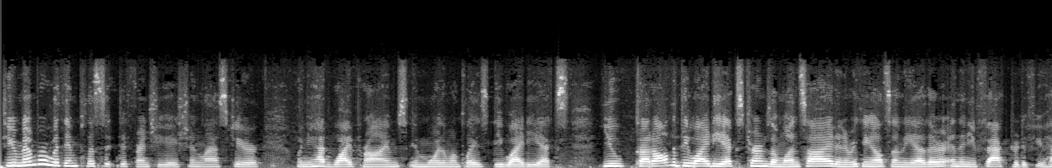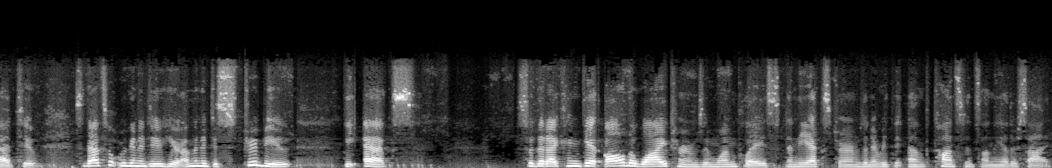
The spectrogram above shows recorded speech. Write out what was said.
Do you remember with implicit differentiation last year when you had y primes in more than one place, dy dx? You got all the dy dx terms on one side and everything else on the other, and then you factored if you had to. So that's what we're going to do here. I'm going to distribute the x so that I can get all the y terms in one place and the x terms and everything and the constants on the other side.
